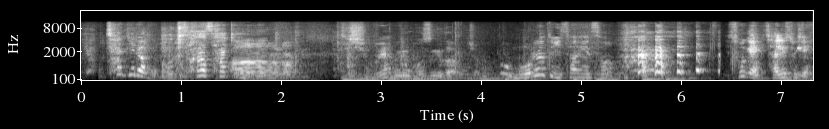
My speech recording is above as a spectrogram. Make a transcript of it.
협찬이라고 뭘사 사기 아. 드시고요. 여기 무슨 게 나왔죠? 어, 뭐라도 이상해서 소개 자기 소개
